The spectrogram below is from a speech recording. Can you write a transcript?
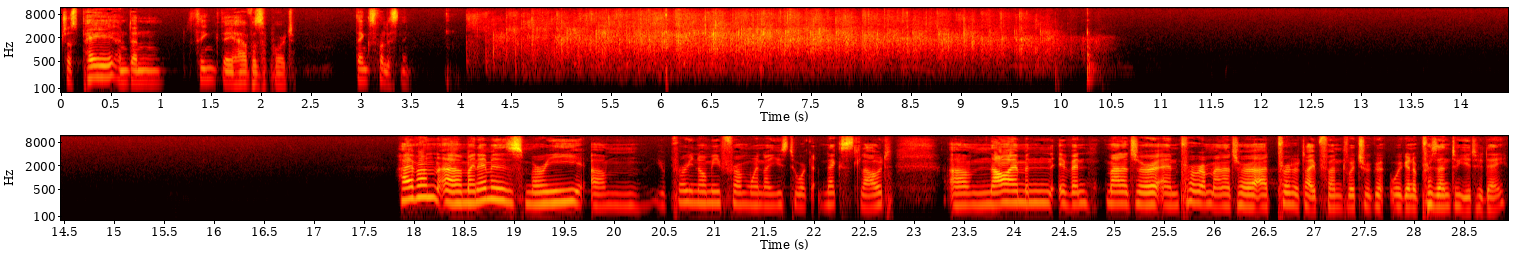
just pay and then think they have a support. Thanks for listening. Hi everyone, uh, my name is Marie. Um, you probably know me from when I used to work at Nextcloud. Um, now I'm an event manager and program manager at Prototype Fund, which we're, we're going to present to you today.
